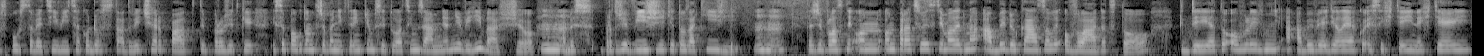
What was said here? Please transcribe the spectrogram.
spousta věcí víc jako dostat, vyčerpat, ty prožitky, i se potom třeba některým těm situacím záměrně vyhýbáš, jo? Mm-hmm. Abys, protože víš, že tě to zatíží. Mm-hmm. Takže vlastně on, on pracuje s těma lidma, aby dokázali ovládat to, kdy je to ovlivní a aby věděli, jako jestli chtějí, nechtějí,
